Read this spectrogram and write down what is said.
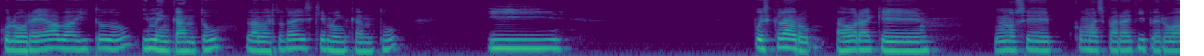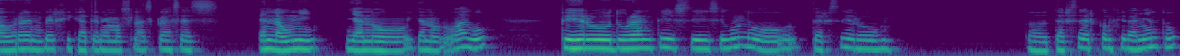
coloreaba y todo y me encantó, la verdad es que me encantó. Y pues claro, ahora que no sé cómo es para ti, pero ahora en Bélgica tenemos las clases en la uni, ya no, ya no lo hago, pero durante ese segundo o tercero, eh, tercer confinamiento,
